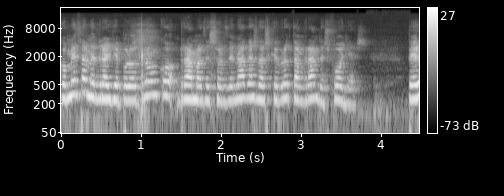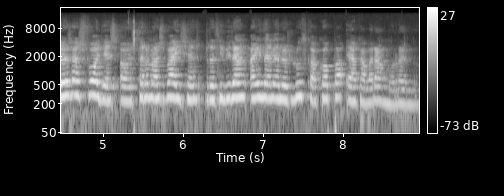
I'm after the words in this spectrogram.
comeza a medralle polo tronco ramas desordenadas das que brotan grandes follas. Pero esas follas, ao estar máis baixas, recibirán aínda menos luz que a copa e acabarán morrendo.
